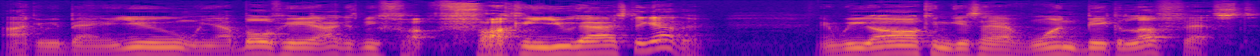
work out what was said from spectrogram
I could be banging you. When y'all both here, I could be fucking you guys together, and we all can just have one big love fest.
